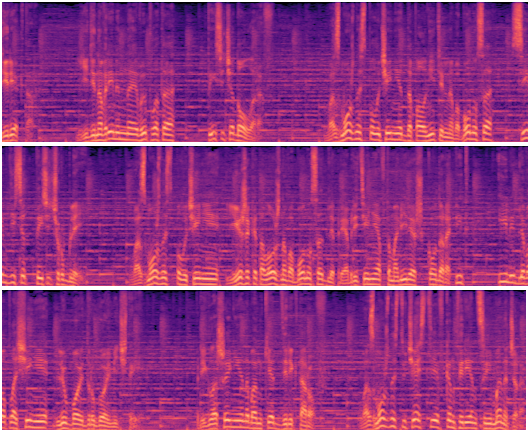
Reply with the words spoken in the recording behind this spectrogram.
Директор. Единовременная выплата 1000 долларов. Возможность получения дополнительного бонуса 70 тысяч рублей. Возможность получения ежекаталожного бонуса для приобретения автомобиля «Шкода Rapid или для воплощения любой другой мечты. Приглашение на банкет директоров. Возможность участия в конференции менеджеров.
